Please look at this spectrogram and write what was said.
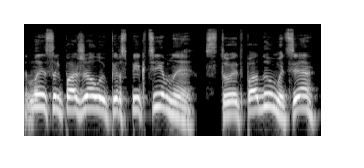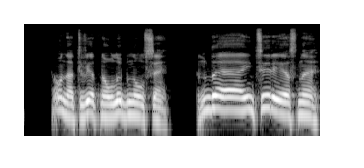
«Мысль, пожалуй, перспективная. Стоит подумать, а?» Он ответно улыбнулся. «Да, интересно».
